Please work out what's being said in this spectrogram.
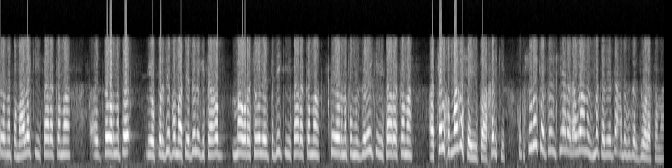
څور نه په مال کې اشاره کما څور نه په یو پرځې په ماتېدل کې چې هغه ما ورسولې په دې کې اشاره کما څور نه په مزدوري کې اشاره کما اچل خو مغه شي په اخر کې خو په شروع کې ترڅنګ چې یاره دوران زمکه دې دغه به زه در جوړه کما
